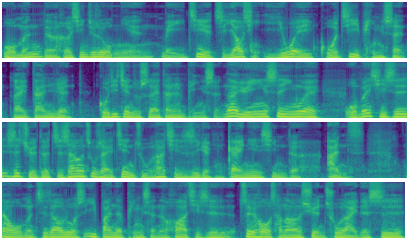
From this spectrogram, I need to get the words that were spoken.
我们的核心就是，我们年每一届只邀请一位国际评审来担任国际建筑师来担任评审。那原因是因为我们其实是觉得纸上住宅建筑它其实是一个很概念性的案子。那我们知道，如果是一般的评审的话，其实最后常常选出来的是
